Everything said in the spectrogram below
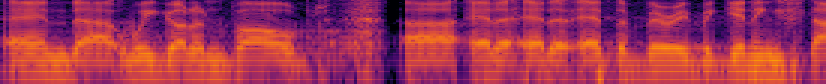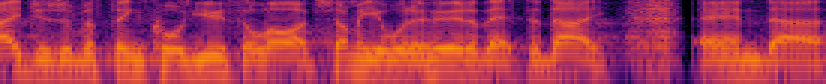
and uh, we got involved uh, at, a, at, a, at the very beginning stages of a thing called Youth Alive. Some of you would have heard of that today. And uh,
